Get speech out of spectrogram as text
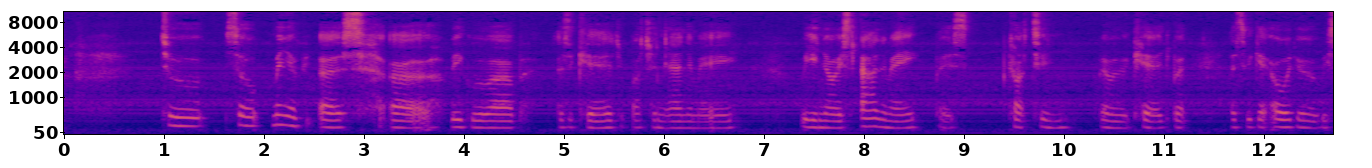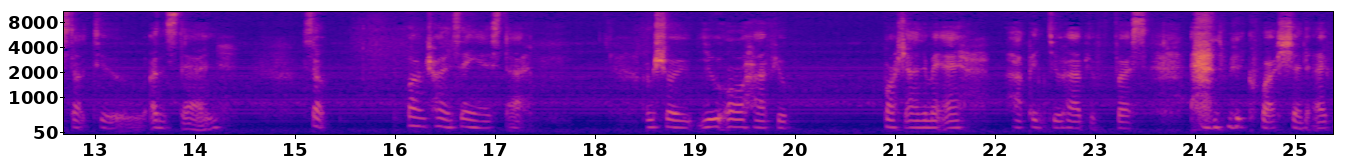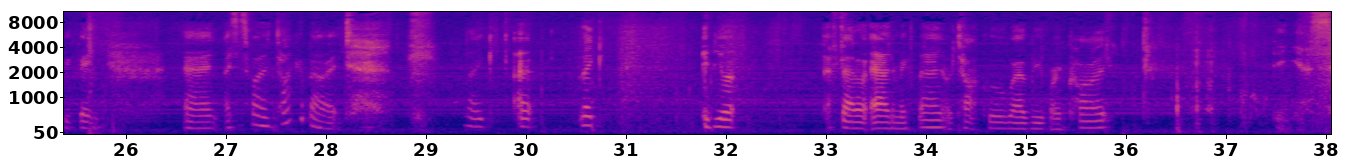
To so many of us uh we grew up as a kid watching anime we know it's anime, but it's cartoon when we were a kid. But as we get older, we start to understand. So, what I'm trying to say is that I'm sure you all have your watch anime and happen to have your first anime crush and everything. And I just want to talk about it. Like, I, like, if you're a fellow anime fan or otaku, whatever you want to call it, then yes.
